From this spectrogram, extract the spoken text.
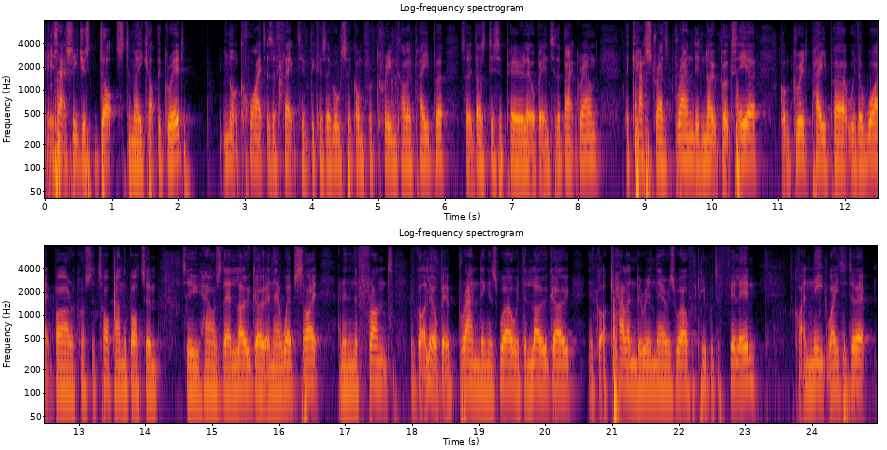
It's actually just dots to make up the grid. Not quite as effective because they've also gone for a cream coloured paper, so it does disappear a little bit into the background. The Castrads branded notebooks here got grid paper with a white bar across the top and the bottom to house their logo and their website. And then in the front, they've got a little bit of branding as well with the logo. They've got a calendar in there as well for people to fill in. It's quite a neat way to do it.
